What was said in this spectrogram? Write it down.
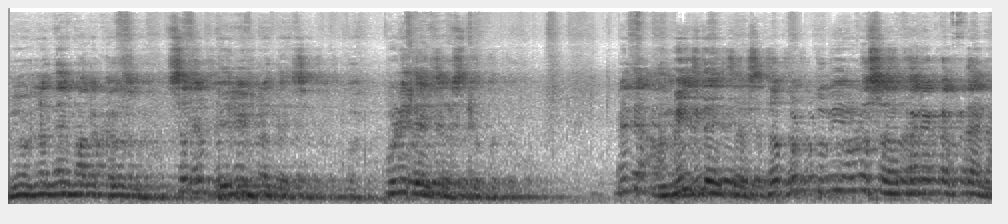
मी म्हटलं नाही मला खरंच माहिती. सर हे बेलिफला द्यायचं. होतं. कुणी द्यायचं असतं? नाही ते आम्हीच द्यायचं असतं पण तुम्ही एवढं सहकार्य करताय ना.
